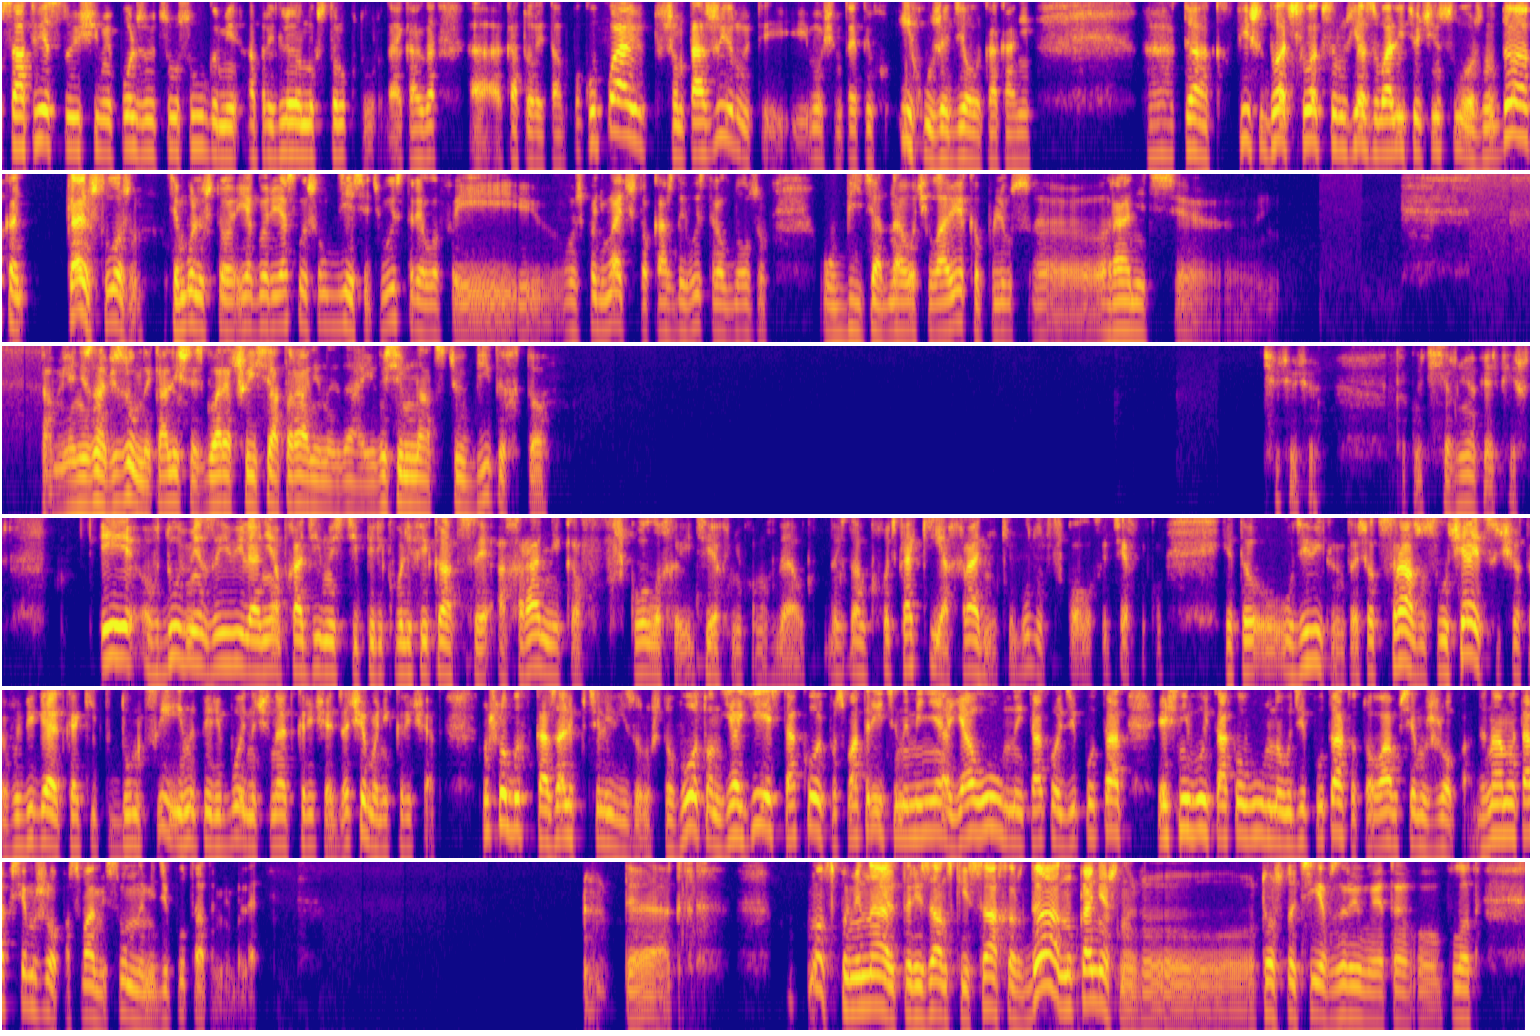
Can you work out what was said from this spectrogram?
соответствующими пользуются услугами определенных структур, да, когда, э, которые там покупают, шантажируют, и, и в общем-то, это их, их уже дело, как они так, пишет, 20 человек с ружья завалить очень сложно. Да, конечно, сложно. Тем более, что, я говорю, я слышал 10 выстрелов, и вы же понимаете, что каждый выстрел должен убить одного человека, плюс э, ранить, э, там, я не знаю, безумное количество, если говорят 60 раненых, да, и 18 убитых, то... Чуть-чуть, какую-то херню опять пишут. И в Думе заявили о необходимости переквалификации охранников в школах и техникумах. Да, вот, там хоть какие охранники будут в школах и техникумах. Это удивительно. То есть вот сразу случается что-то, выбегают какие-то думцы и на перебой начинают кричать. Зачем они кричат? Ну, чтобы их показали по телевизору, что вот он, я есть такой, посмотрите на меня, я умный такой депутат. Если не будет такого умного депутата, то вам всем жопа. Да нам и так всем жопа с вами, с умными депутатами, блядь. Так. Ну, вот вспоминают рязанский сахар. Да, ну, конечно, э, то, что те взрывы, это плод,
